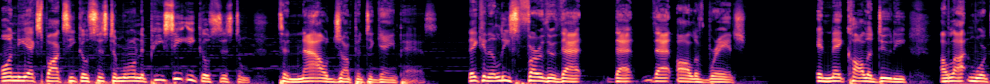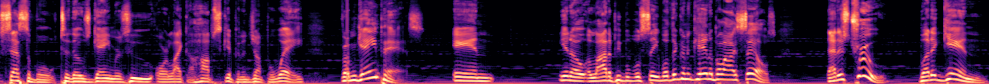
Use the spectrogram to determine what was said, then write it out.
on the Xbox ecosystem or on the PC ecosystem to now jump into Game Pass. They can at least further that that that olive branch and make Call of Duty a lot more accessible to those gamers who are like a hop, skip, and a jump away from Game Pass. And you know, a lot of people will say, well, they're going to cannibalize sales. That is true. But again,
